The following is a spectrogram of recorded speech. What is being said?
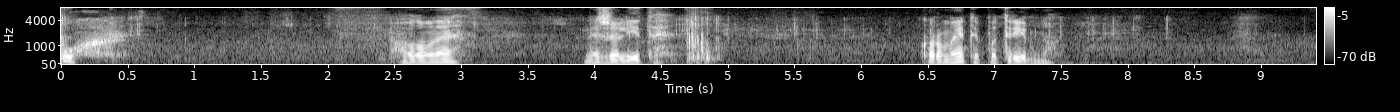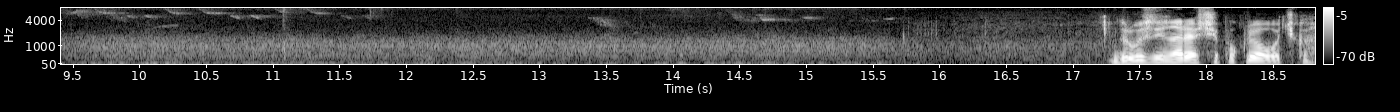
Ух. Головне не жаліти. Кормити потрібно. Друзі, нарешті покльовочка.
